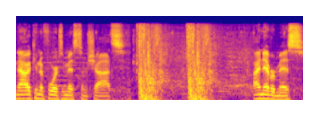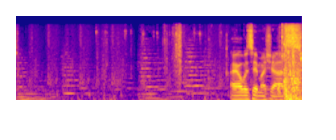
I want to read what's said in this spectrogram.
Now I can afford to miss some shots. I never miss. I always hit my shots.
